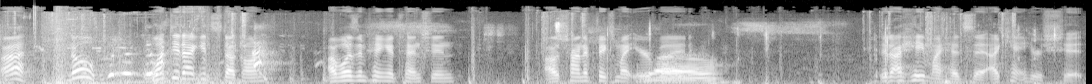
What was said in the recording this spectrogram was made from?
Ah, no! What did I get stuck on? I wasn't paying attention. I was trying to fix my earbud. Wow. Dude, I hate my headset. I can't hear shit.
